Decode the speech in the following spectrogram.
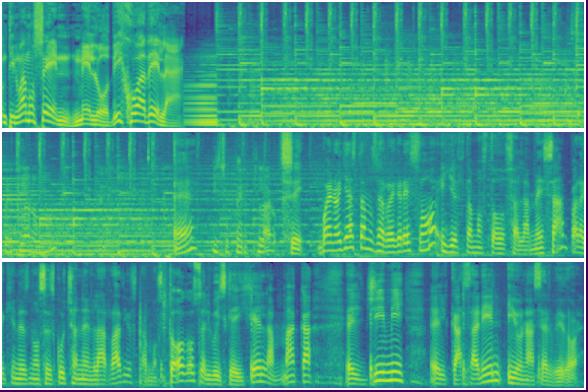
Continuamos en Me lo dijo Adela. Súper claro, ¿no? ¿Eh? Y súper claro. Sí. Bueno, ya estamos de regreso y ya estamos todos a la mesa. Para quienes nos escuchan en la radio, estamos todos, el Luis G.I.G., la Maca, el Jimmy, el Casarín y una servidora,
